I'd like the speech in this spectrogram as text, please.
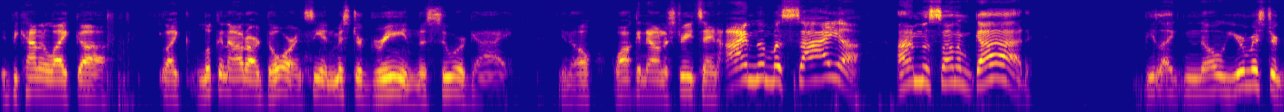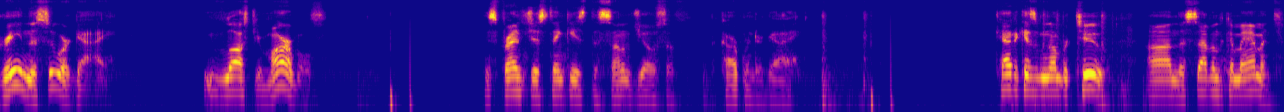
It'd be kind of like, uh, like looking out our door and seeing Mr. Green, the sewer guy, you know, walking down the street saying, "I'm the Messiah. I'm the Son of God." Be like, no, you're Mr. Green, the sewer guy. You've lost your marbles. His friends just think he's the son of Joseph, the carpenter guy. Catechism number two on the seventh commandment.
